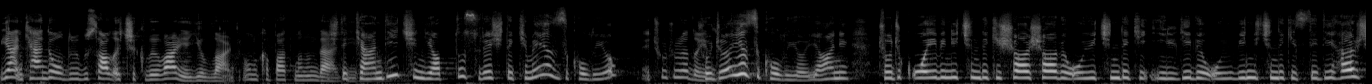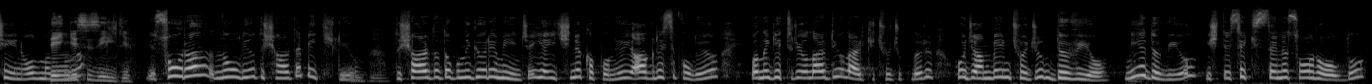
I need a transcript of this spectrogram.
yani kendi o duygusal açıklığı var ya yıllardır onu kapatmanın derdi. İşte kendi için yaptığı süreçte kime yazık oluyor? E, çocuğa da yazık. Çocuğa yazık oluyor. Yani çocuk o evin içindeki şaşa ve o içindeki ilgi ve o evin içindeki istediği her şeyin olmasını Dengesiz ilgi. E, Sonra ne oluyor? Dışarıda bekliyor. Dışarıda da bunu göremeyince ya içine kapanıyor ya agresif oluyor. Bana getiriyorlar diyorlar ki çocukları hocam benim çocuğum dövüyor. Niye dövüyor? İşte 8 sene sonra oldu.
